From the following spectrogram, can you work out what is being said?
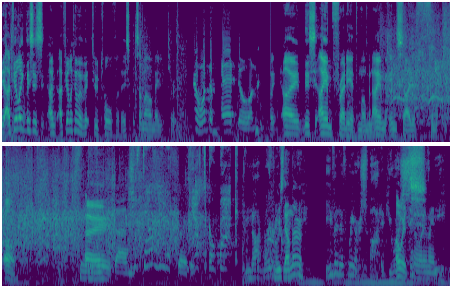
I feel like this is. I, I feel like I'm a bit too tall for this, but somehow I made it through. Yo, what the bed doing? Wait, I this I am Freddy at the moment. I am inside of. Oh, Uh, She's down here. Good. We have to go back. Not worry. who's down there? Gregory. Even if we are spotted, you Oh, are it's- safe What I mean?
